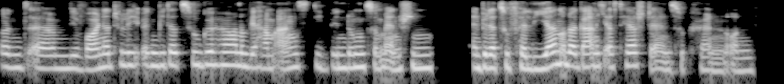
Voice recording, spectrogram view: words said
Und ähm, wir wollen natürlich irgendwie dazugehören und wir haben Angst, die Bindung zu Menschen entweder zu verlieren oder gar nicht erst herstellen zu können. Und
